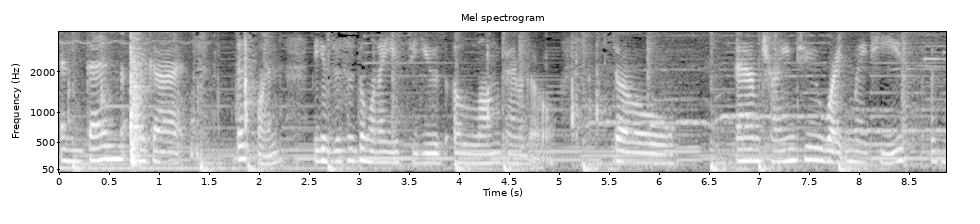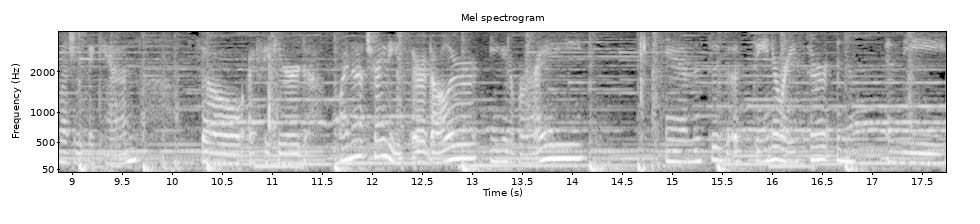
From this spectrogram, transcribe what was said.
and then I got this one because this is the one I used to use a long time ago. So, and I'm trying to whiten my teeth as much as I can. So I figured, why not try these? They're a dollar, you get a variety. And this is a stain eraser in, in the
